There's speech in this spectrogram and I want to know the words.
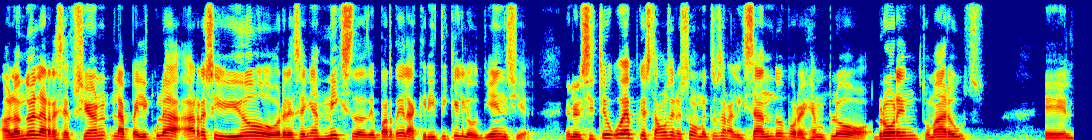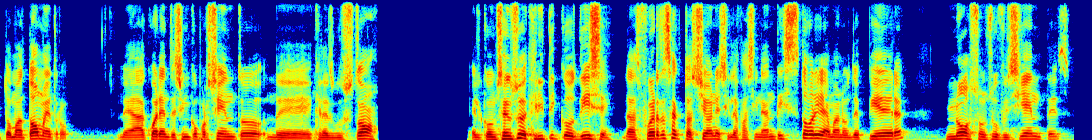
Hablando de la recepción, la película ha recibido reseñas mixtas de parte de la crítica y la audiencia. En el sitio web que estamos en estos momentos analizando, por ejemplo, Rotten Tomatoes, el tomatómetro, le da 45% de que les gustó. El consenso de críticos dice, las fuertes actuaciones y la fascinante historia de Manos de Piedra no son suficientes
